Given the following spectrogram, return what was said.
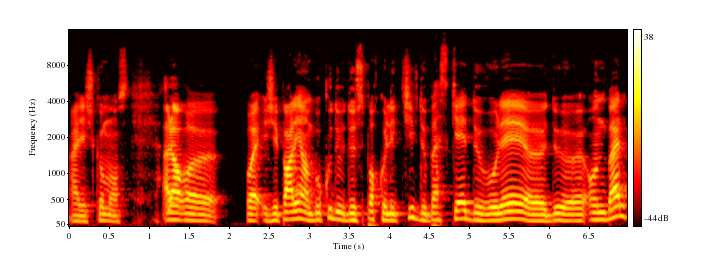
Allez, je commence. Alors, euh, ouais, j'ai parlé hein, beaucoup de, de sports collectifs, de basket, de volley, euh, de euh, handball.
